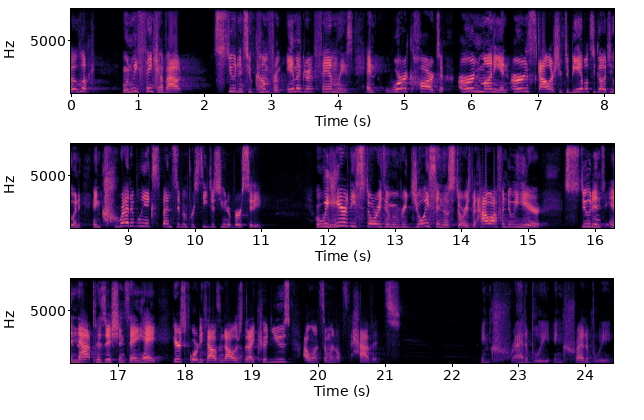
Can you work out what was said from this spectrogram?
Oh, look, when we think about students who come from immigrant families and work hard to earn money and earn scholarship to be able to go to an incredibly expensive and prestigious university, where we hear these stories and we rejoice in those stories, but how often do we hear students in that position saying, hey, here's $40,000 that I could use, I want someone else to have it? Incredibly, incredibly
